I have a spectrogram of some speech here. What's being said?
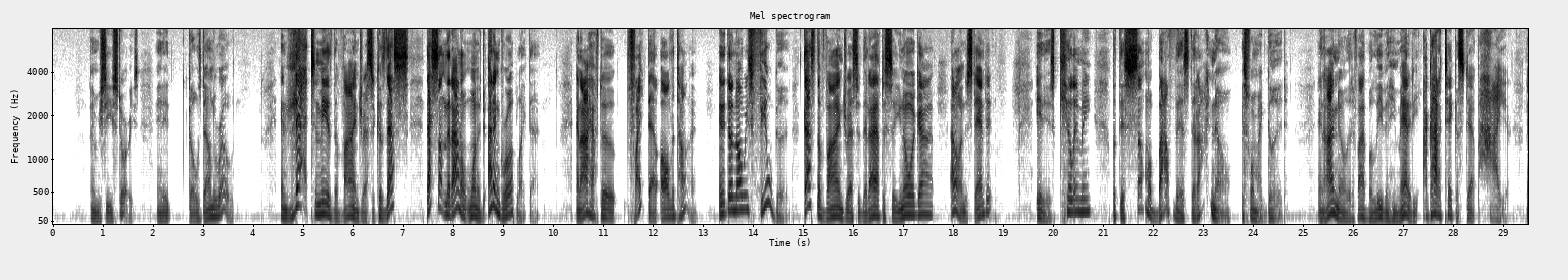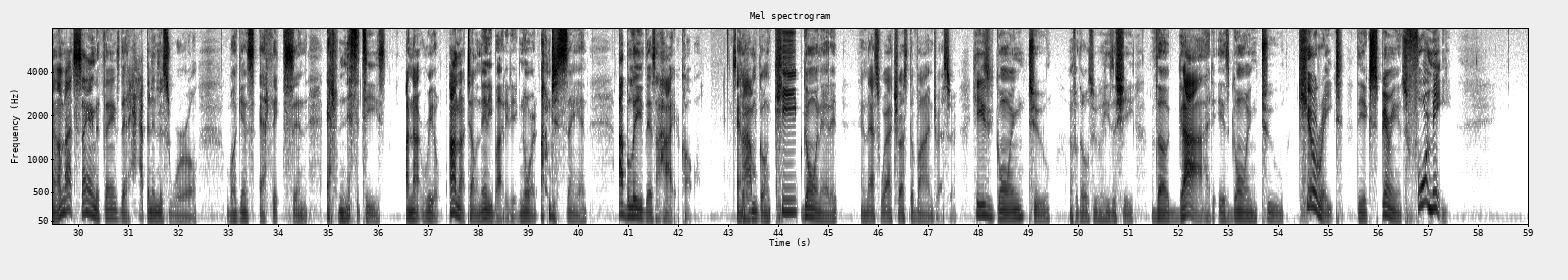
and receive stories? And it goes down the road. And that to me is the vine dresser because that's that's something that I don't want to do. I didn't grow up like that. And I have to fight that all the time. And it doesn't always feel good. That's the vine dresser that I have to say, you know what, God, I don't understand it. It is killing me, but there's something about this that I know is for my good. And I know that if I believe in humanity, I got to take a step higher. Now, I'm not saying the things that happen in this world against ethics and ethnicities are not real. I'm not telling anybody to ignore it. I'm just saying I believe there's a higher call. And I'm going to keep going at it. And that's where I trust the vine dresser. He's going to, and for those who he's a she, the God is going to curate the experience for me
